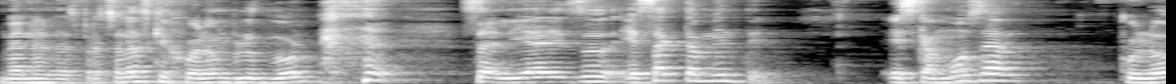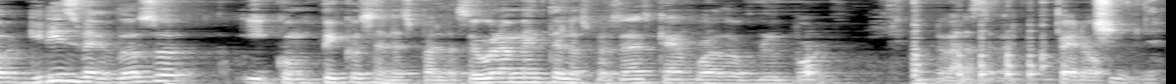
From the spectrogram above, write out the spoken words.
Bueno, las personas que jugaron Bloodborne salía eso exactamente. Escamosa, color gris verdoso y con picos en la espalda. Seguramente las personas que han jugado Bloodborne lo van a saber. Pero. Chile.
